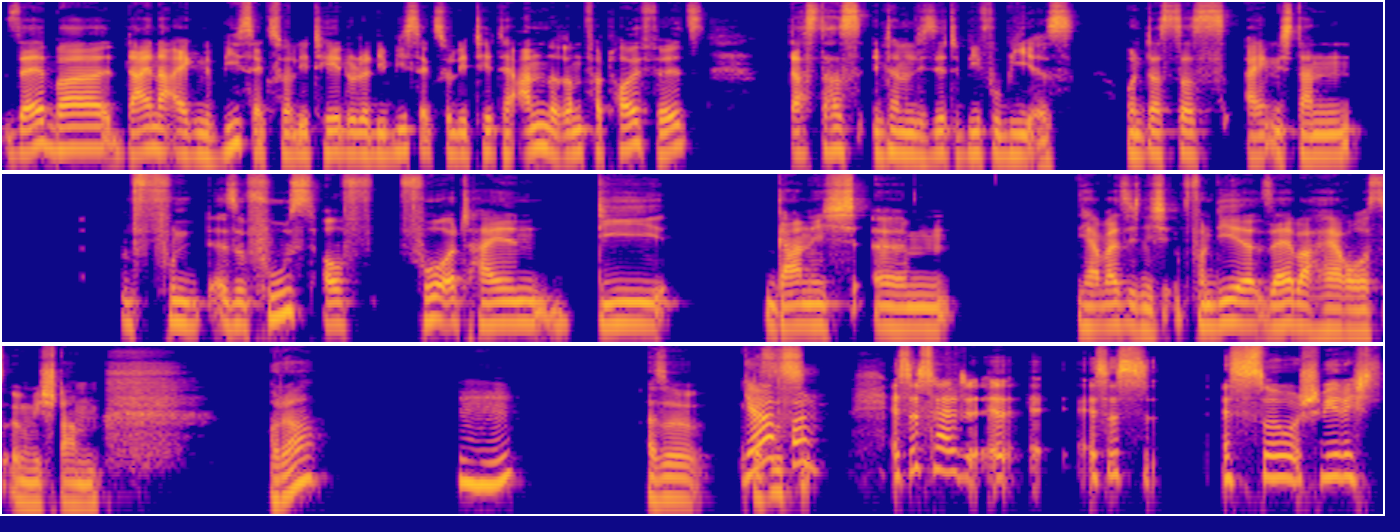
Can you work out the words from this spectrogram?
selber deine eigene Bisexualität oder die Bisexualität der anderen verteufelst, dass das internalisierte Biphobie ist und dass das eigentlich dann also fußt auf Vorurteilen, die gar nicht, ähm, ja, weiß ich nicht, von dir selber heraus irgendwie stammen. Oder? Mhm. Also. Ja, voll. Es ist halt, äh, äh, es ist, es ist so schwierig,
